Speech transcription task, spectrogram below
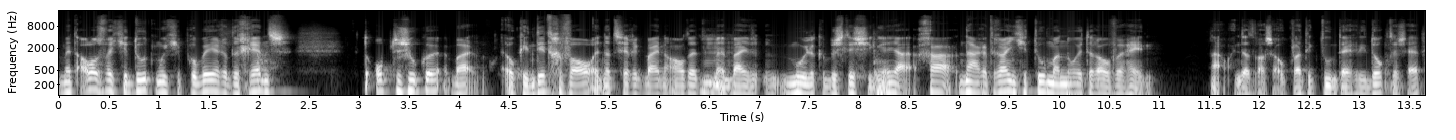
met alles wat je doet moet je proberen de grens te op te zoeken. Maar ook in dit geval, en dat zeg ik bijna altijd Mm. bij, bij moeilijke beslissingen. Ja, ga naar het randje toe, maar nooit eroverheen. Nou, en dat was ook wat ik toen tegen die dokters heb.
